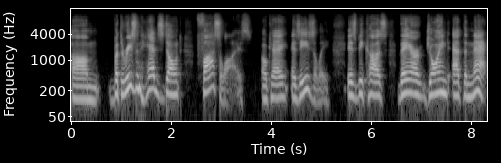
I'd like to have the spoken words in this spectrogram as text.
um, but the reason heads don't fossilize okay as easily is because they are joined at the neck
